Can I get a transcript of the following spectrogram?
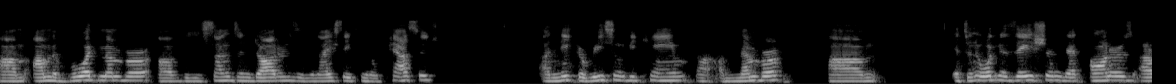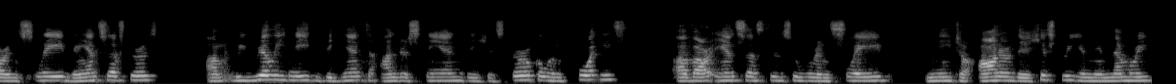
Um, I'm a board member of the Sons and Daughters of the United States Middle Passage. Uh, Nicka recently became uh, a member um, it's an organization that honors our enslaved ancestors. Um, we really need to begin to understand the historical importance of our ancestors who were enslaved. We need to honor their history and their memory.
